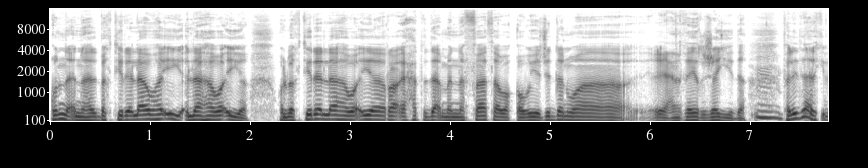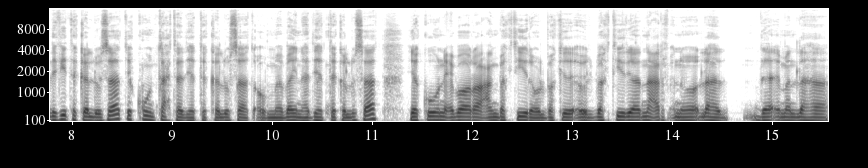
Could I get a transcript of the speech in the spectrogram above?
قلنا انها البكتيريا لا هوائيه لا هوائية والبكتيريا اللا هوائية رائحتها دائما نفاثه وقوية جدا ويعني غير جيدة م. فلذلك إذا في تكلسات يكون تحت هذه التكلسات أو ما بين هذه التكلسات يكون عبارة عن بكتيريا والبكتيريا نعرف إنه لها دائما لها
